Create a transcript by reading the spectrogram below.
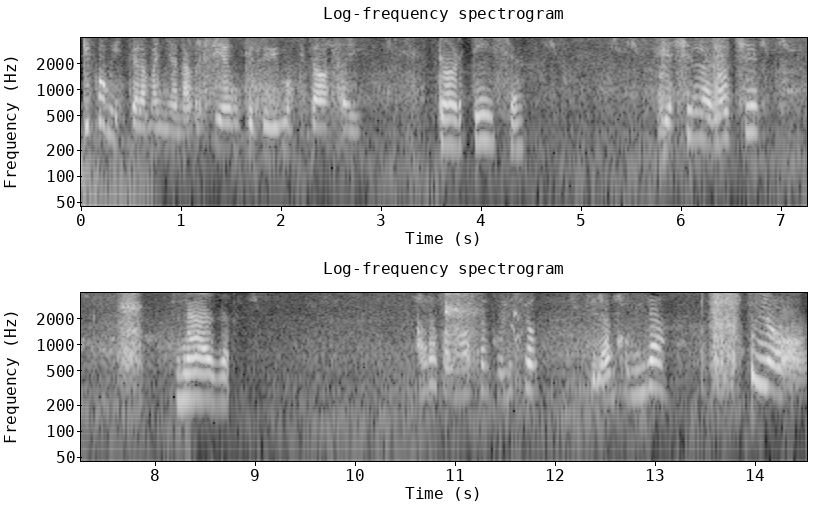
¿Qué comiste a la mañana recién que te vimos que estabas ahí? Tortilla. ¿Y ayer en la noche? Nada. Ahora cuando vas al colegio, ¿te dan comida? No.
